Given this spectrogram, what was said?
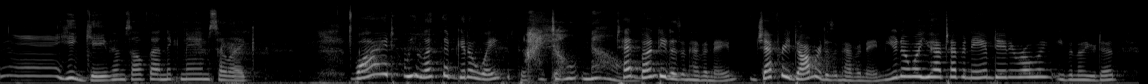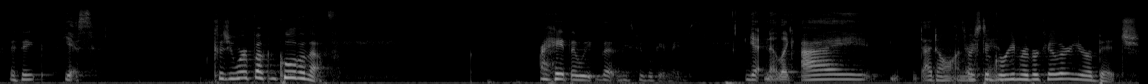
eh, he gave himself that nickname, so like Why do we let them get away with this? I don't know. Ted Bundy doesn't have a name. Jeffrey Dahmer doesn't have a name. You know why you have to have a name, Danny Rolling, even though you're dead? I think Yes. because you weren't fucking cool enough. I hate that we that these people get names. Yeah, no, like I I don't understand. Like the. Green River Killer, you're a bitch.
